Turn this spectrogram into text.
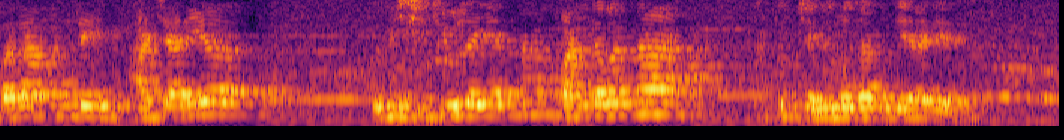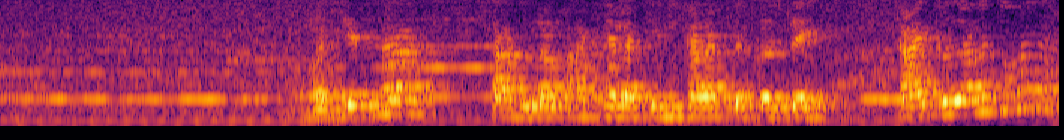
बघा म्हणले आचार्य तुम्ही शिकवलं यांना पांडवांना तुमच्या विरोधात उभे राहिले. म्हणतेत ना साधूला महात्म्याला तिन्ही काळात तर कळतंय. काय कळलं ना तुम्हाला?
